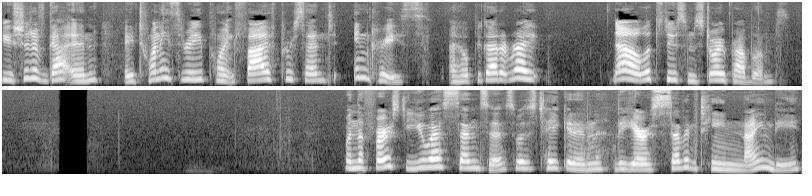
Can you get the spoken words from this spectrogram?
You should have gotten a 23.5% increase. I hope you got it right. Now, let's do some story problems. When the first U.S. Census was taken in the year 1790,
